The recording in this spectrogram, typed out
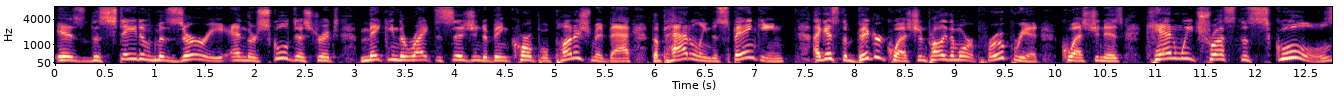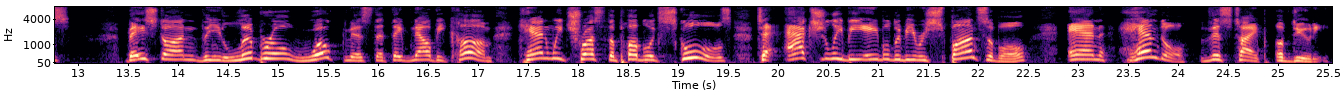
is the state of Missouri and their school districts making the right decision to bring corporal punishment back, the paddling, the spanking. I guess the bigger question, probably the more appropriate question is, can we trust the schools based on the liberal wokeness that they've now become, can we trust the public schools to actually be able to be responsible and handle this type of duty?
